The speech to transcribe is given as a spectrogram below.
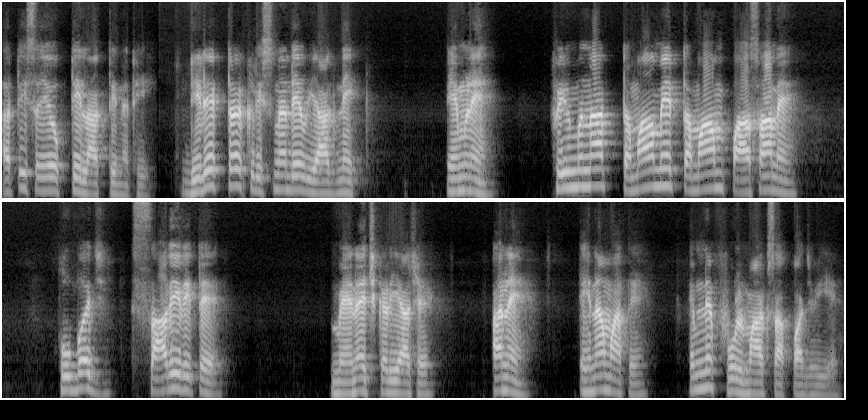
અતિશયોક્તિ લાગતી નથી. ડિરેક્ટર કૃષ્ણદેવ યાજ્ઞિક એમણે ફિલ્મના તમામે તમામ પાસાને ખૂબ જ સારી રીતે મેનેજ કર્યા છે. અને એના માટે એમને ફૂલ માર્ક્સ આપવા જોઈએ.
